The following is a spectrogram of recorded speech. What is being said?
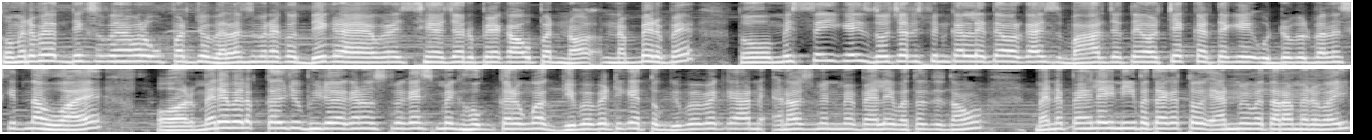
तो मेरे भाई देख सकते हैं ऊपर जो बैलेंस मेरा को देख रहा है छः हज़ार रुपये का ऊपर नब्बे रुपये। तो मिस से ही गई दो चार स्पिन कर लेते हैं और गाइस बाहर जाते हैं और चेक करते हैं कि विड्रोबल बैलेंस कितना हुआ है। और मेरे वाले कल जो वीडियो आएगा ना, उसमें गैस मैं करूँगा गिव अवे ठीक है? तो गिव अवे का अनाउंसमेंट मैं पहले ही बता देता हूँ। मैंने पहले ही नहीं बताया तो एंड में बता रहा मेरे भाई।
